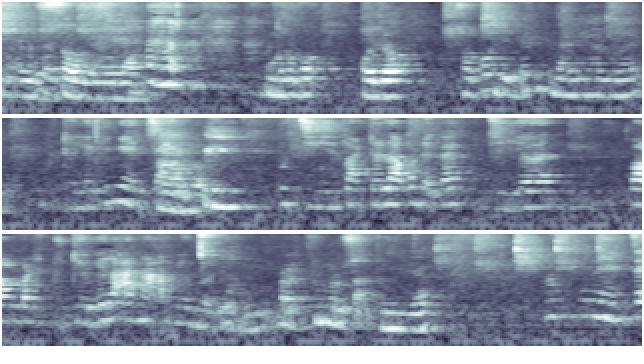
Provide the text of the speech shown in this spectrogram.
Iso ya. Ngono kok sapa jeneng nandingan gue? Ada lagi ngece. Sapi. Puji padahal aku ndak kan pujian. Pol merdu dhewe lah anak ya mbok. ya. Merdu merusak dunia. Ngece.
